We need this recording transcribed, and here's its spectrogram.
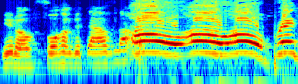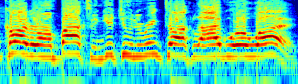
you know, four hundred thousand dollars. Oh, oh, oh! Brent Carter on boxing. You're tuning to Ring Talk Live worldwide.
